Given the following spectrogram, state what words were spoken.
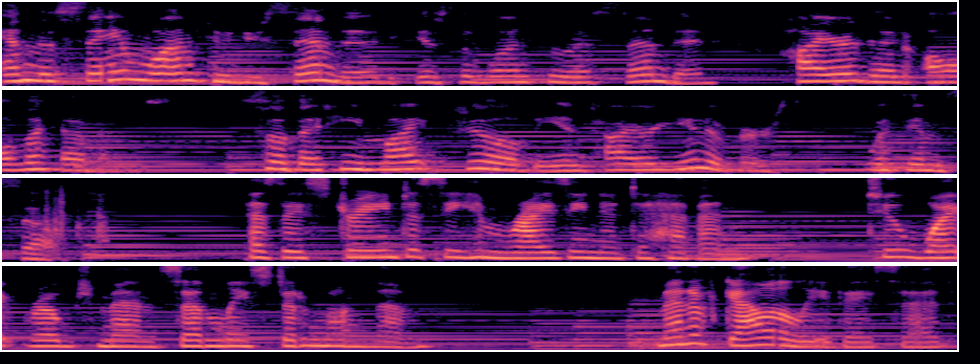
And the same one who descended is the one who ascended higher than all the heavens, so that he might fill the entire universe with himself. As they strained to see him rising into heaven, two white robed men suddenly stood among them. Men of Galilee, they said,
